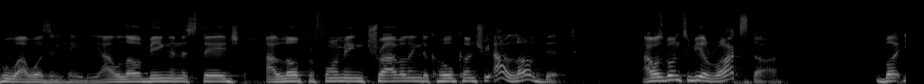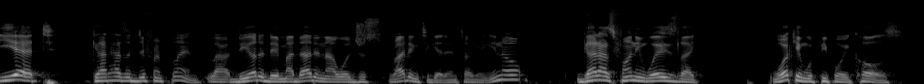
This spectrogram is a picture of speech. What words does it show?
who I was in Haiti. I love being on the stage. I love performing, traveling the whole country. I loved it. I was going to be a rock star. But yet, God has a different plan. Like the other day, my dad and I was just riding together and talking. You know, God has funny ways like working with people he calls.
